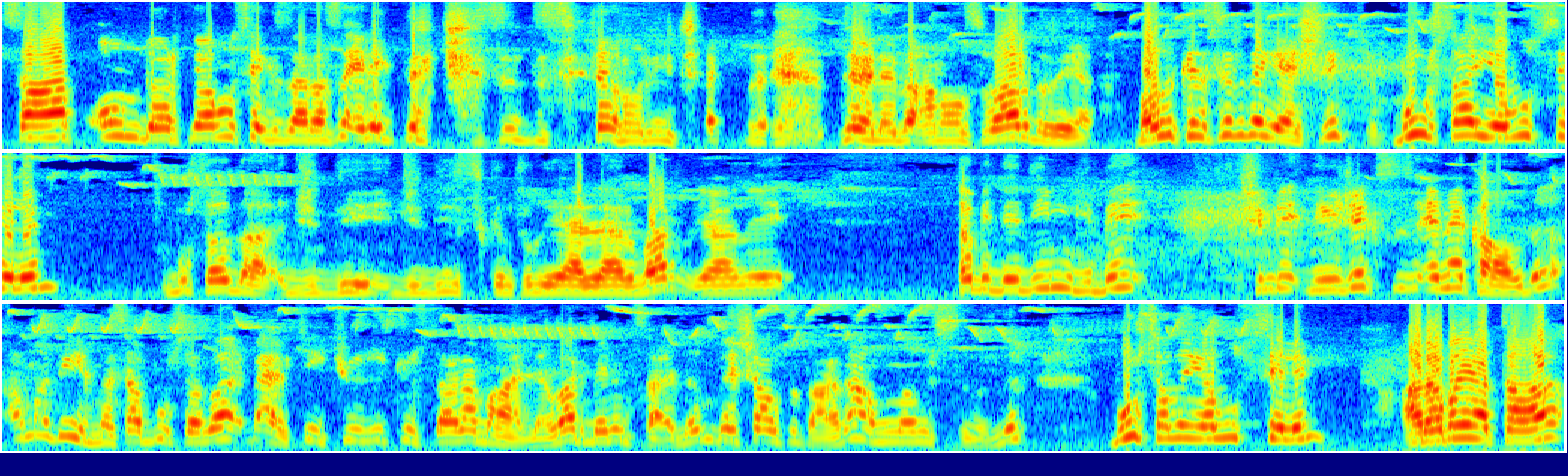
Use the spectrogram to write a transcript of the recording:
saat 14 ve 18 arası elektrik kesintisine uğrayacaktı. Böyle bir anons vardır ya. Balıkesir'de geçtik. Bursa Yavuz Selim. Bursa'da da ciddi ciddi sıkıntılı yerler var. Yani tabii dediğim gibi şimdi diyeceksiniz e ne kaldı ama değil. Mesela Bursa'da belki 200-300 tane mahalle var. Benim saydığım 5-6 tane anlamışsınızdır. Bursa'da Yavuz Selim Araba yatağı,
